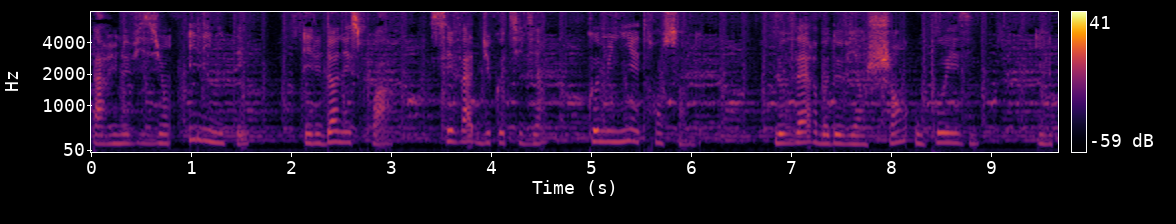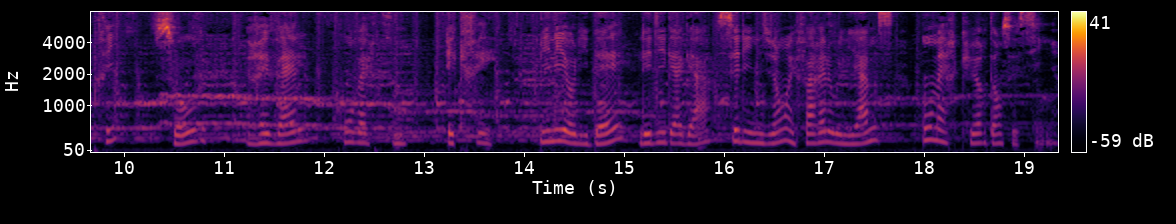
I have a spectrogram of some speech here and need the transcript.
par une vision illimitée, il donne espoir, s'évade du quotidien, communie et transcende. Le verbe devient chant ou poésie. Il prie, sauve, révèle, convertit et crée. Billie Holiday, Lady Gaga, Céline Dion et Pharrell Williams ont Mercure dans ce signe.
